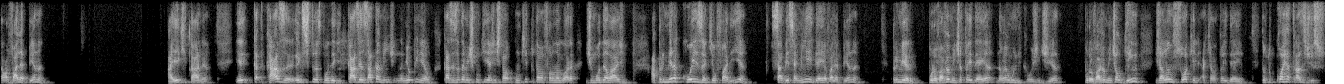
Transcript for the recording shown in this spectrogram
ela vale a pena? Aí é que tá, né? E casa, antes de tu responder aqui, casa exatamente, na minha opinião, casa exatamente com que a gente tá, com que tu estava falando agora de modelagem. A primeira coisa que eu faria saber se a minha ideia vale a pena, primeiro, provavelmente a tua ideia não é única. Hoje em dia, provavelmente alguém já lançou aquele, aquela tua ideia. Então, tu corre atrás disso.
